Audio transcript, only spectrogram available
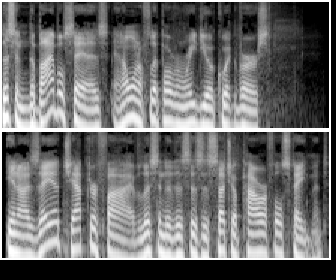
Listen, the Bible says, and I want to flip over and read you a quick verse. In Isaiah chapter 5, listen to this. This is such a powerful statement.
